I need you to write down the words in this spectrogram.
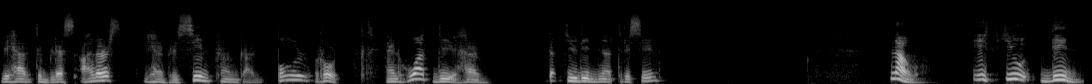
we have to bless others, we have received from God. Paul wrote, And what do you have that you did not receive? Now, if you did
